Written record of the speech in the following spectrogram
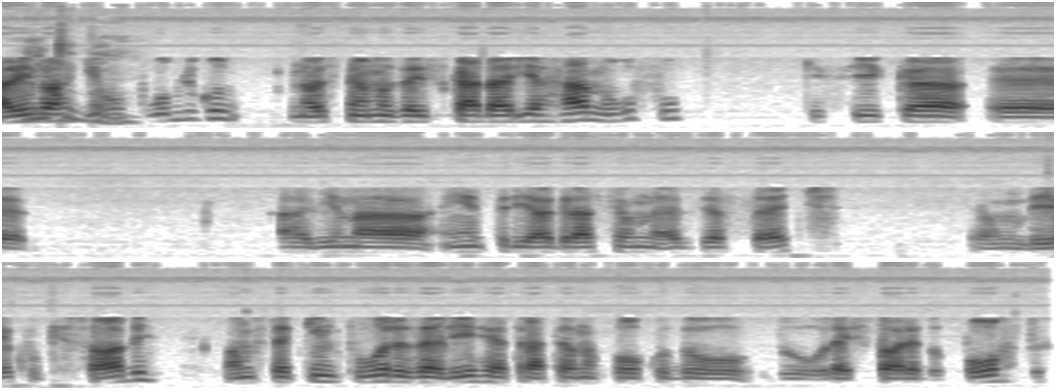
Além Muito do arquivo bom. público, nós temos a escadaria Ranulfo, que fica é, ali na, entre a Graciano Neves e a Sete, é um beco que sobe. Vamos ter pinturas ali retratando um pouco do, do, da história do porto,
